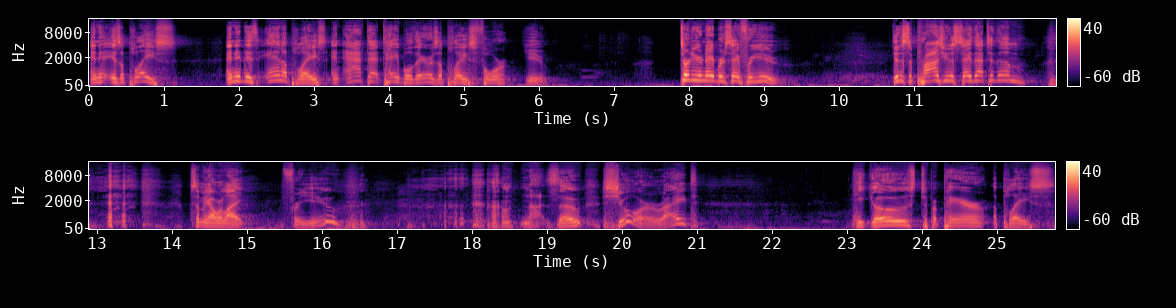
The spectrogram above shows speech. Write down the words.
and it is a place. And it is in a place, and at that table, there is a place for you. Turn to your neighbor and say, For you. Did it surprise you to say that to them? Some of y'all were like, For you? I'm not so sure, right? He goes to prepare a place.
